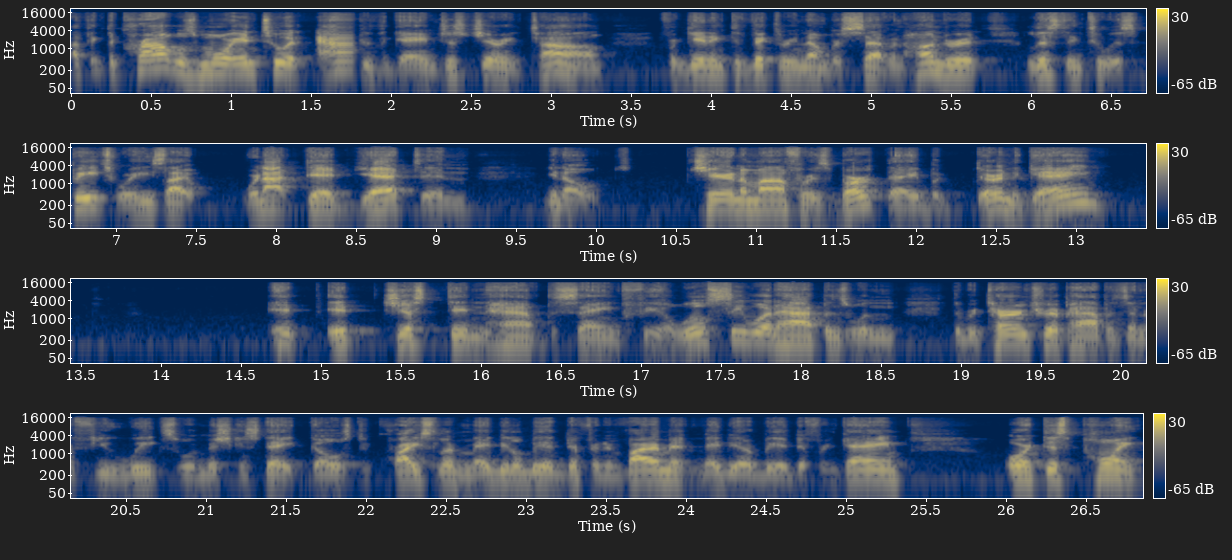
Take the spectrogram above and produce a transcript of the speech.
I think the crowd was more into it after the game, just cheering Tom for getting to victory number 700, listening to his speech where he's like, We're not dead yet. And, you know, cheering him on for his birthday. But during the game, it it just didn't have the same feel. We'll see what happens when the return trip happens in a few weeks when Michigan State goes to Crisler. Maybe it'll be a different environment. Maybe it'll be a different game. Or at this point,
